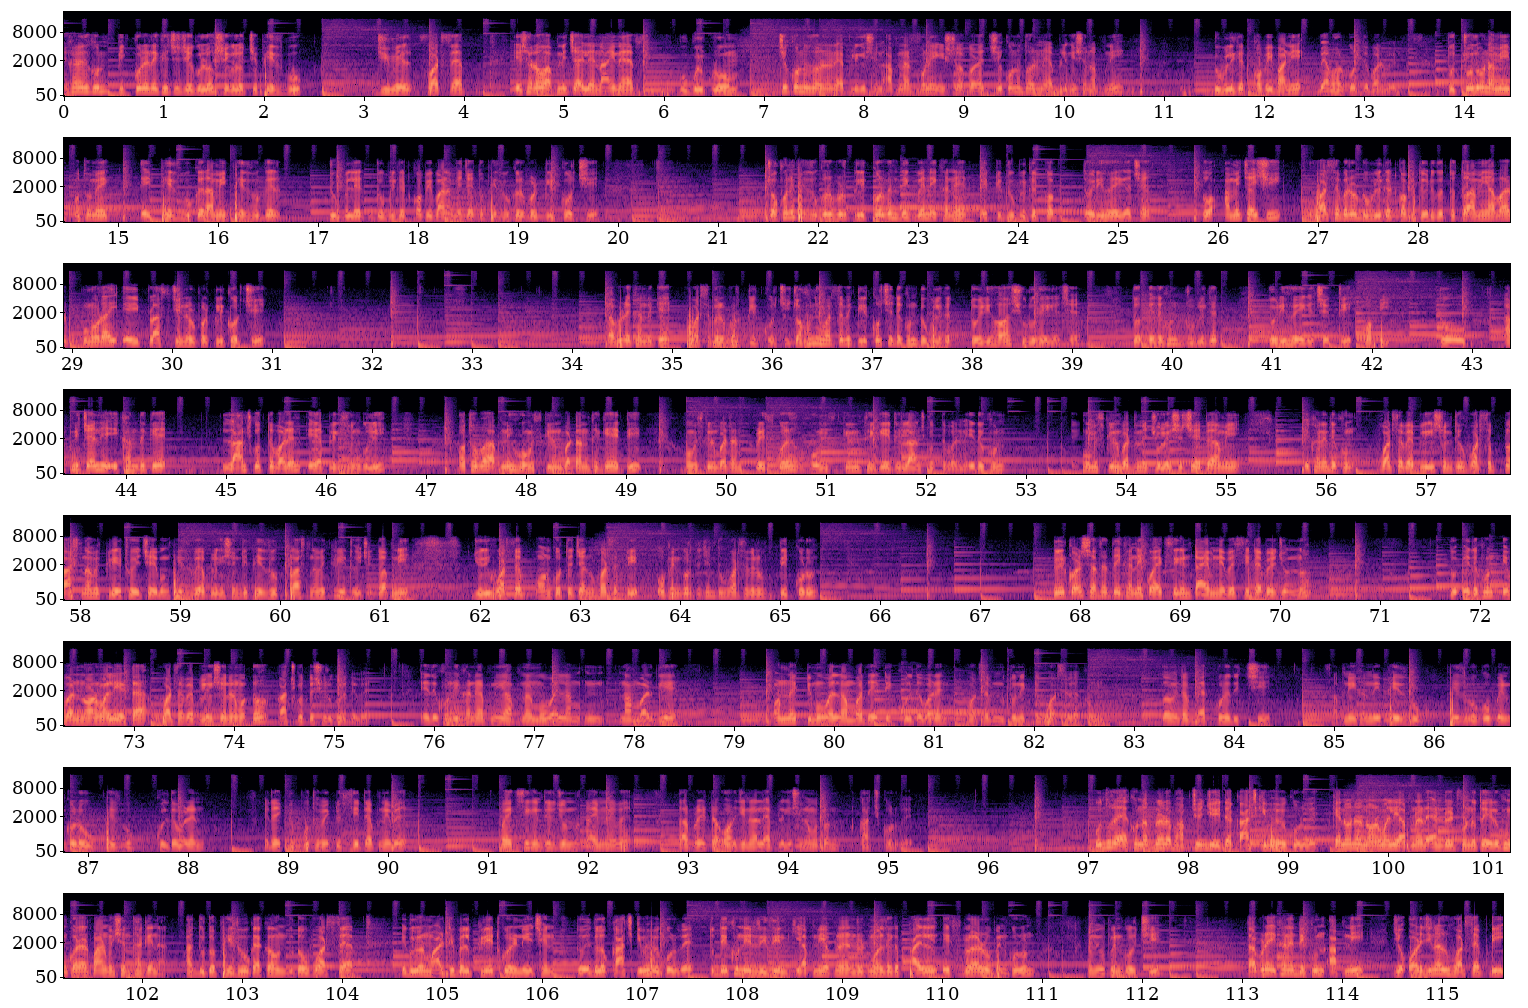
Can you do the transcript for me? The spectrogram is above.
এখানে দেখুন পিক করে রেখেছে যেগুলো, সেগুলো হচ্ছে ফেসবুক জিমেল হোয়াটসঅ্যাপ এছাড়াও আপনি চাইলে নাইন অ্যাপস গুগল ক্রোম যে কোনো ধরনের অ্যাপ্লিকেশন আপনার ফোনে ইনস্টল করা যে কোনো ধরনের অ্যাপ্লিকেশন আপনি ডুপ্লিকেট কপি বানিয়ে ব্যবহার করতে পারবেন। তো চলুন আমি প্রথমে এই ফেসবুকের আমি ফেসবুকের ডুপ্লিকেট ডুপ্লিকেট কপি বানাতে চাই। তো ফেসবুকের উপর ক্লিক করছি। যখনই ফেসবুকের উপর ক্লিক করবেন, দেখবেন এখানে একটি ডুপ্লিকেট কপি তৈরি হয়ে গেছে। তো আমি চাইছি হোয়াটসঅ্যাপেরও ডুপ্লিকেট কপি তৈরি করতে। তো আমি আবার পুনরায় এই প্লাস চিহ্নের উপর ক্লিক করছি। তারপর এখান থেকে হোয়াটসঅ্যাপের উপর ক্লিক করছি। যখনই হোয়াটসঅ্যাপে ক্লিক করছি, দেখুন ডুপ্লিকেট তৈরি হওয়া শুরু হয়ে গেছে। তো এ দেখুন ডুপ্লিকেট তৈরি হয়ে গেছে একটি কপি তো আপনি চাইলে এখান থেকে লঞ্চ করতে পারেন এই অ্যাপ্লিকেশনগুলি অথবা আপনি হোম স্ক্রিন বাটন থেকে এটি হোম স্ক্রিন বাটন প্রেস করে হোম স্ক্রিন থেকে এটি লঞ্চ করতে পারেন। এই দেখুন হোম স্ক্রিন বাটনে চলে এসেছে। এটা আমি এখানে দেখুন হোয়াটসঅ্যাপ অ্যাপ্লিকেশনটি হোয়াটসঅ্যাপ প্লাস নামে ক্রিয়েট হয়েছে এবং ফেসবুক অ্যাপ্লিকেশনটি ফেসবুক প্লাস নামে ক্রিয়েট হয়েছে। তো আপনি যদি হোয়াটসঅ্যাপ অন করতে চান হোয়াটসঅ্যাপটি ওপেন করতে চান, তো হোয়াটসঅ্যাপের উপর ক্লিক করুন। ক্লিক করার সাথে সাথে এখানে কয়েক সেকেন্ড টাইম নেবে সেটআপের জন্য। তো এই দেখুন, এবার নর্মালি এটা হোয়াটসঅ্যাপ অ্যাপ্লিকেশনের মতো কাজ করতে শুরু করে দেবে। এই দেখুন, এখানে আপনি আপনার মোবাইল নাম্বার দিয়ে অন্য একটি মোবাইল নাম্বার দিয়ে এটি খুলতে পারেন হোয়াটসঅ্যাপ নতুন একটি হোয়াটসঅ্যাপ অ্যাকাউন্ট তো আমি এটা ব্যাক করে দিচ্ছি। আপনি এখানে ফেসবুক ফেসবুক ওপেন করেও ফেসবুক খুলতে পারেন। এটা একটু প্রথমে একটু সেট আপ নেবে, কয়েক সেকেন্ডের জন্য টাইম নেবে, তারপর এটা অরিজিনাল অ্যাপ্লিকেশনের মতন কাজ করবে। বন্ধুরা, এখন আপনারা ভাবছেন যে এটা কাজ কীভাবে করবে? কেননা নর্মালি আপনার অ্যান্ড্রয়েড ফোনে তো এরকম করার পারমিশন থাকে না। আর দুটো ফেসবুক অ্যাকাউন্ট দুটো হোয়াটসঅ্যাপ এগুলোর মাল্টিপল ক্রিয়েট করে নিয়েছেন, তো এগুলো কাজ কীভাবে করবে? তো দেখুন এর রিজন কি। আপনি আপনার অ্যান্ড্রয়েড মোবাইল থেকে ফাইল এক্সপ্লোরার ওপেন করুন। আমি ওপেন করছি। তারপরে এখানে দেখুন, আপনি যে অরিজিনাল হোয়াটসঅ্যাপটি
